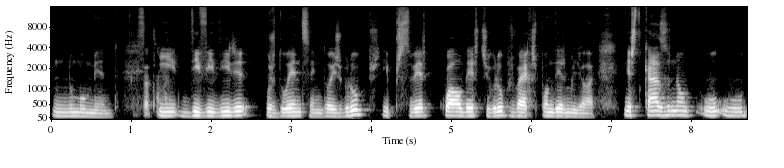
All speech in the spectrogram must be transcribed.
no momento. Exatamente. E dividir os doentes em dois grupos e perceber qual destes grupos vai responder melhor. Neste caso, não, o,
